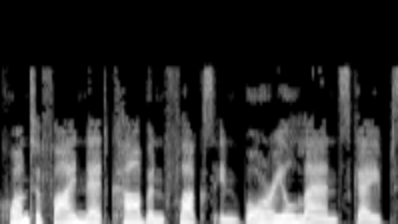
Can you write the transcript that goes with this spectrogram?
Quantify net carbon flux in boreal landscapes.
